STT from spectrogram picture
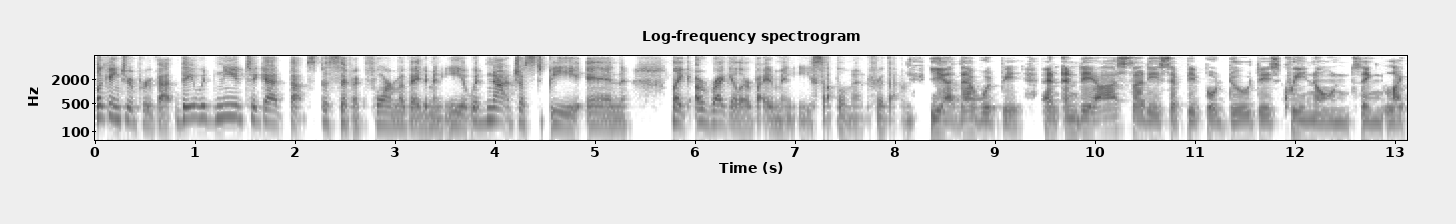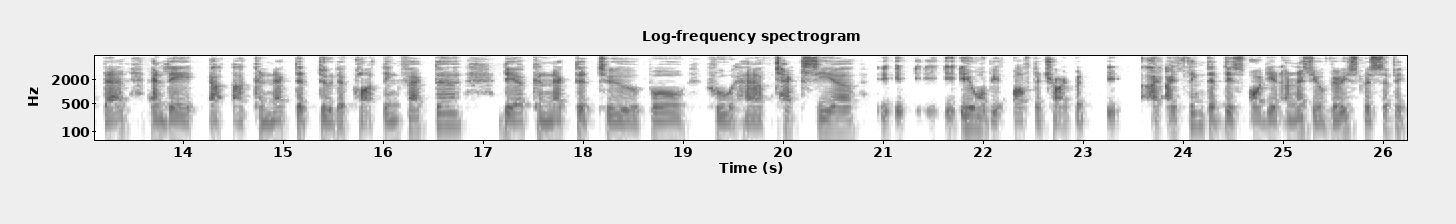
looking to improve that, they would need to get that specific form of vitamin E. It would not just be in like a regular vitamin E supplement for them. Yeah, that would be. And and there are studies that people do this quinone thing like that, and they are, are connected to the clotting factor. They are connected to people who have ataxia. It, it, it will be off the chart, but I, I think that this audience, unless you're very specific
